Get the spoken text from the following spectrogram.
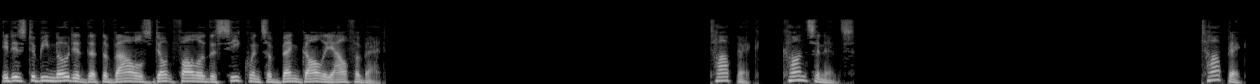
It is to be noted that the vowels don't follow the sequence of Bengali alphabet. Topic: Consonants Topic:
